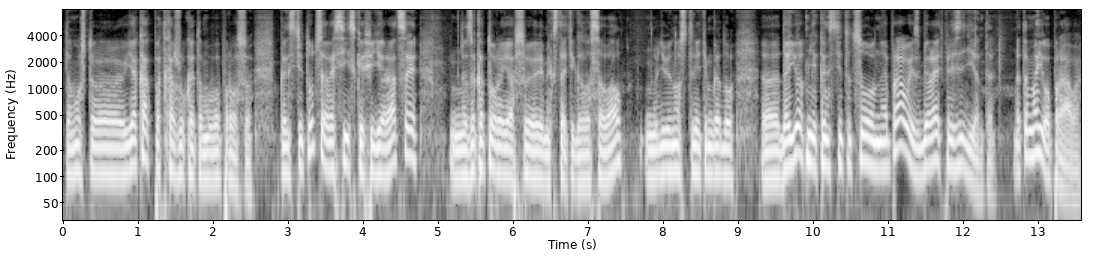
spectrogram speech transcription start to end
Потому что я как подхожу к этому вопросу? Конституция Российской Федерации, за которую я в свое время, кстати, голосовал в 93 году, э, дает мне конституционное право избирать президента. Это мое право.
